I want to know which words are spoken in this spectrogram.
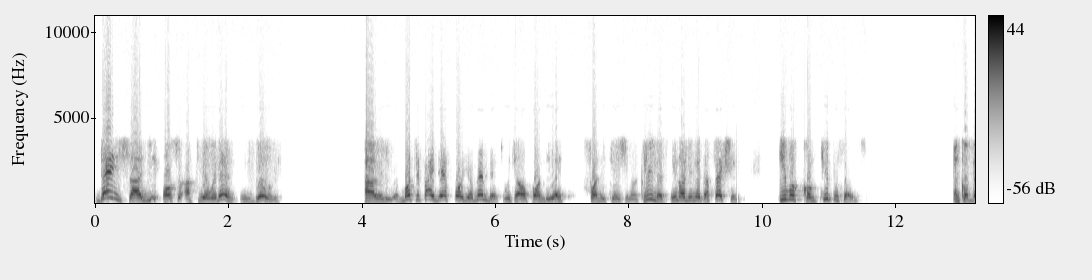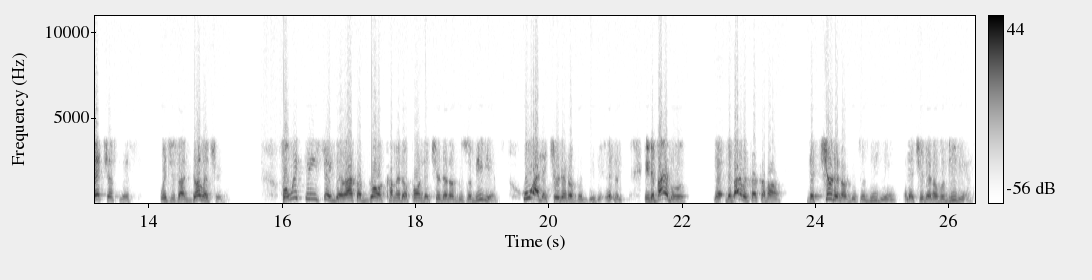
then shall ye also appear with him in glory. Hallelujah. Mortify therefore your members which are upon the earth fornication, uncleanness, inordinate affection, evil concupiscence, and covetousness, which is idolatry. For which things sake the wrath of God cometh upon the children of disobedience. Who are the children of obedience? Listen, in the Bible, the, the Bible talks about the children of disobedience and the children of obedience.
